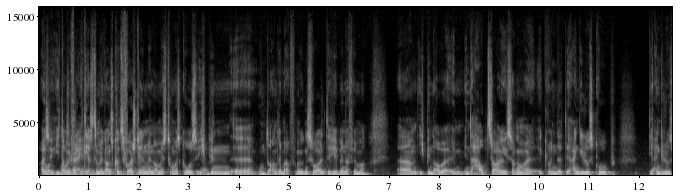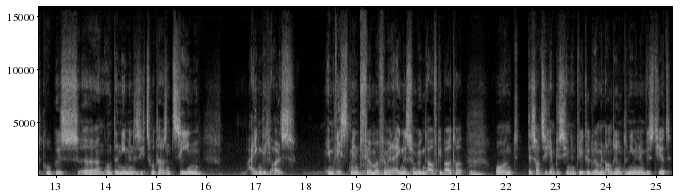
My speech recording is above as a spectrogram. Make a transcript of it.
also ich darf mich vielleicht erst einmal ganz kurz vorstellen. Mein Name ist Thomas Groß. Ich ja. bin äh, unter anderem auch Vermögensverwalter hier bei einer Firma. Ähm, ich bin aber im, in der Hauptsache, ich sage mal, Gründer der Angelus Group. Die Angelus Group ist äh, ein Unternehmen, das ich 2010 eigentlich als Investmentfirma für mein eigenes Vermögen aufgebaut hat. Mhm. Und das hat sich ein bisschen entwickelt. Wir haben in andere Unternehmen investiert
